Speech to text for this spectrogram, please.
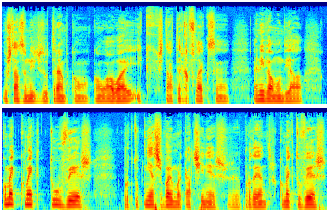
dos Estados Unidos, do Trump com, com o Huawei e que está a ter reflexo a, a nível mundial. Como é, como é que tu vês? Porque tu conheces bem o mercado chinês eh, por dentro, como é que tu vês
